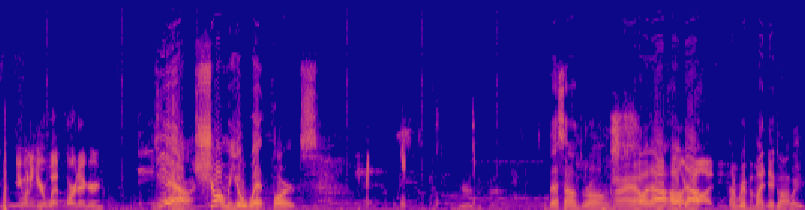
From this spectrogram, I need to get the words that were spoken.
Do you want to hear wet fart, Edgar? Yeah, show me your wet farts. You're the best. That sounds wrong. Alright, hold out, Oh hold out. god. I'm ripping my dick off. Bite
